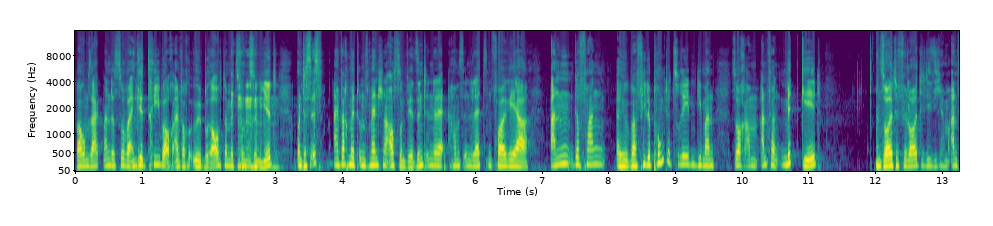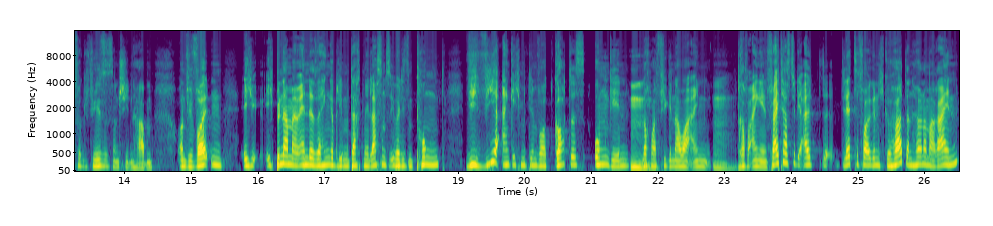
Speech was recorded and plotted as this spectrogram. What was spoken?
Warum sagt man das so? Weil ein Getriebe auch einfach Öl braucht, damit es funktioniert. Und das ist einfach mit uns Menschen auch so. Und wir sind in der, haben es in der letzten Folge ja angefangen, äh, über viele Punkte zu reden, die man so auch am Anfang mitgeht und sollte für Leute, die sich am Anfang für Jesus entschieden haben. Und wir wollten, ich, ich bin am Ende so hängen geblieben und dachte mir, lass uns über diesen Punkt, wie wir eigentlich mit dem Wort Gottes umgehen, Hm. nochmal viel genauer ein, Hm. drauf eingehen. Vielleicht hast du die, alte, die letzte Folge nicht gehört, dann hör noch mal rein.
